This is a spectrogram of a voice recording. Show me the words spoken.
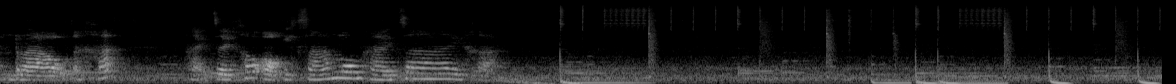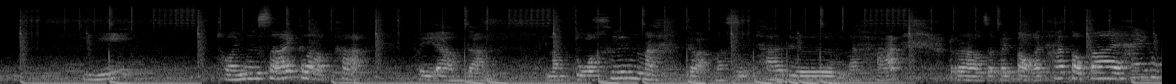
นเรานะคะ หายใจเข้าออกอีก3ลมหายใจค่ะทีนี้ถอยมือซ้ายกลับค่ะ พยายามดัน ลำตัวขึ้นมากลับมาสู่ท่าเดิมนะคะ เราจะไปต่อกันท่าต่อไปให้ทุก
